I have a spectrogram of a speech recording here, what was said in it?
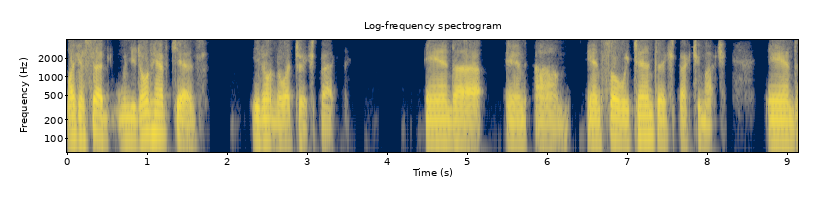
like I said, when you don't have kids, you don't know what to expect, and uh, and um, and so we tend to expect too much, and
